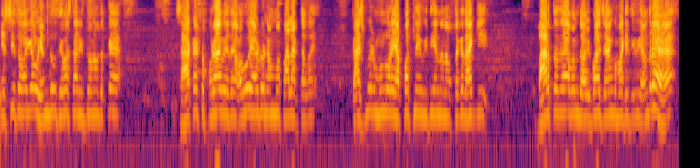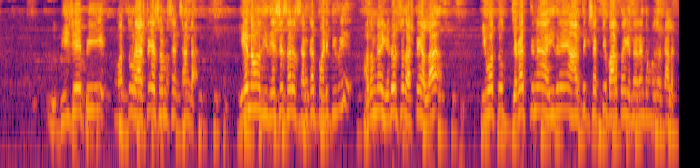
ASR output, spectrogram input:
ನಿಶ್ಚಿತವಾಗಿ ಅವು ಹಿಂದೂ ದೇವಸ್ಥಾನ ಇದ್ದು ಅನ್ನೋದಕ್ಕೆ ಸಾಕಷ್ಟು ಪುರಾವೆ ಇದೆ. ಅವು ಎರಡು ನಮ್ಮ ಪಾಲಾಗ್ತವೆ. ಕಾಶ್ಮೀರ ಮುನ್ನೂರ ಎಪ್ಪತ್ತನೇ ವಿಧಿಯನ್ನು ನಾವು ತೆಗೆದುಹಾಕಿ ಭಾರತದ ಒಂದು ಅವಿಭಾಜ್ಯ ಹಂಗೆ ಮಾಡಿದ್ದೀವಿ. ಅಂದರೆ ಬಿ ಜೆ ಪಿ ಮತ್ತು ರಾಷ್ಟ್ರೀಯ ಸ್ವಯಂ ಸೇವಕ ಸಂಘ ಏನು ಈ ದೇಶ ಸಂಕಲ್ಪ ಮಾಡಿದ್ದೀವಿ. ಅದನ್ನ ಈಡೇರಿಸೋದು ಅಷ್ಟೇ ಅಲ್ಲ, ಇವತ್ತು ಜಗತ್ತಿನ ಐದನೇ ಆರ್ಥಿಕ ಶಕ್ತಿ ಭಾರತ ಆಗಿದೆ ನರೇಂದ್ರ ಮೋದಿ ಅವ್ರ ಕಾಲಕ್ಕೆ.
